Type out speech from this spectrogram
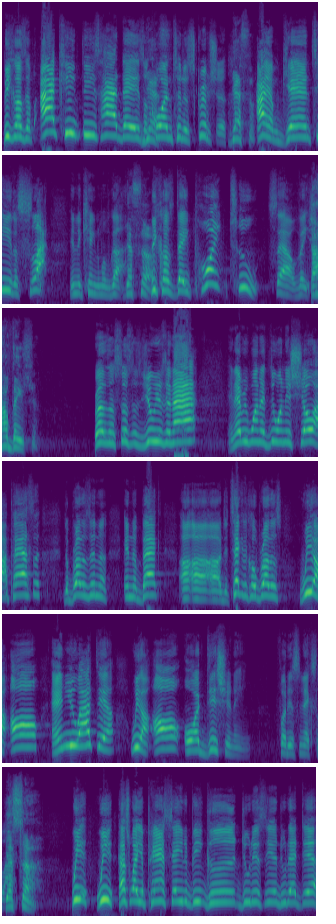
Because if I keep these high days Yes. according to the scripture, Yes, sir. I am guaranteed a slot in the kingdom of God. Yes, sir. Because they point to salvation. Salvation. Brothers and sisters, Julius and I, and everyone that's doing this show, our pastor, the brothers in the in the back, uh, uh, uh, the technical brothers, we are all, and you out there, we are all auditioning for this next life. Yes, sir. We we that's why your parents say you to be good, do this here, do that there,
